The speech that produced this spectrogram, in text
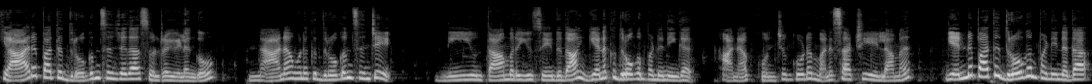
யார பார்த்து துரோகம் செஞ்சதா சொல்ற இளங்கோ? நானா உனக்கு துரோகம் செஞ்சேன். நீயும் தாமரையும் சேர்ந்துதான் எனக்கு துரோகம் பண்ணுனீங்க ஆனா கொஞ்சம் கூட மனசாட்சியே இல்லாம என்ன பார்த்து துரோகம் பண்ணினதா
